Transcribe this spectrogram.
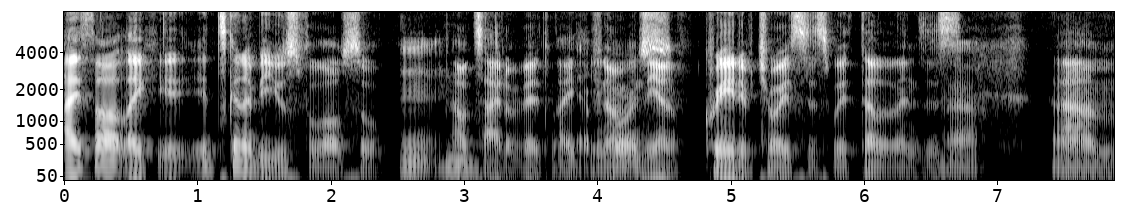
i thought like it, it's gonna be useful also Mm. outside of it like Yeah, you know in course. the end creative choices with telelenses Yeah. um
